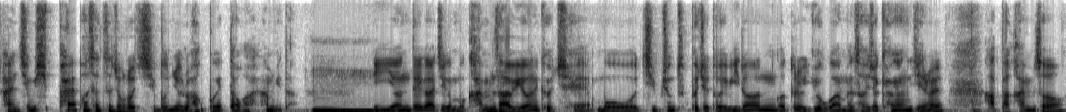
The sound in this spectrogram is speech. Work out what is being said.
한 지금 18% 정도 지분율을 확보했다고 합니다. 음. 이 연대가 지금 뭐 감사위원 교체, 뭐 집중 투표제 도입 이런 것들을 요구하면서 이제 경영진을 압박하면서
